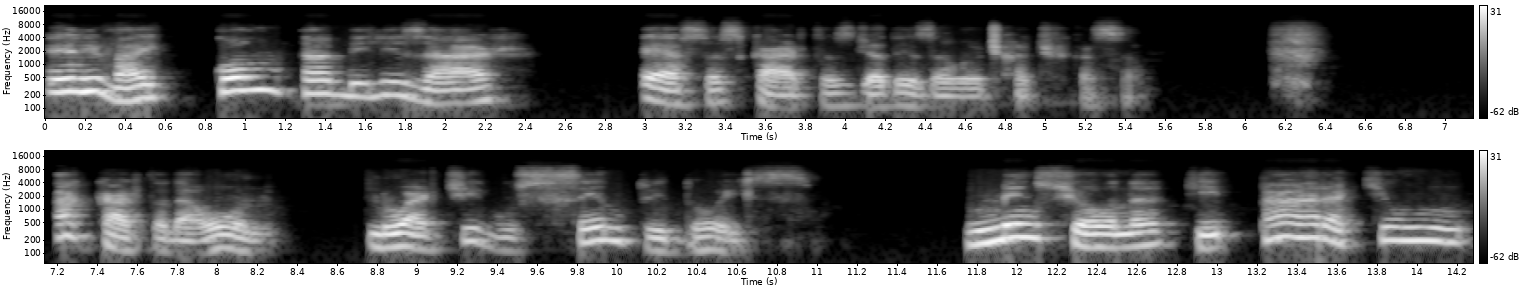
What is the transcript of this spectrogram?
ele vai contabilizar essas cartas de adesão ou de ratificação. A Carta da ONU, no artigo 102, menciona que para que um,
